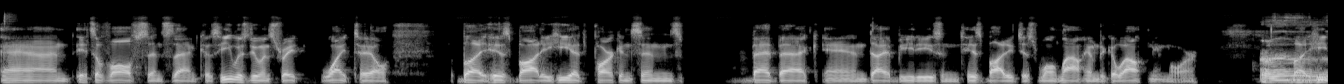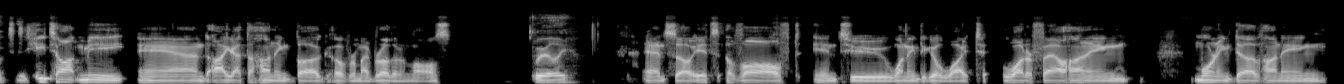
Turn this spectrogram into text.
and it's evolved since then because he was doing straight whitetail, but his body he had Parkinson's, bad back, and diabetes, and his body just won't allow him to go out anymore. Uh, but he he taught me, and I got the hunting bug over my brother-in-law's. Really? and so it's evolved into wanting to go white waterfowl hunting, mourning dove hunting,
